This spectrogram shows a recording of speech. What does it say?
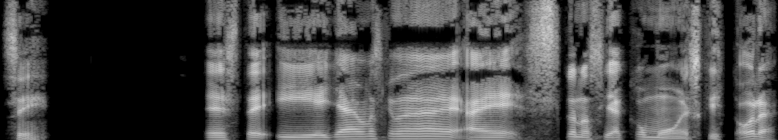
sí. Este, y ella más que nada eh, es conocida como escritora.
